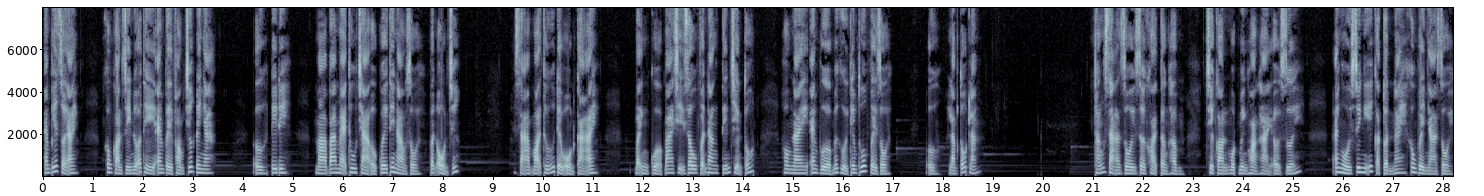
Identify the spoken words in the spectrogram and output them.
Em biết rồi anh. Không còn gì nữa thì em về phòng trước đây nha. Ừ đi đi. Mà ba mẹ Thu Trà ở quê thế nào rồi? Vẫn ổn chứ? Dạ mọi thứ đều ổn cả anh. Bệnh của ba chị dâu vẫn đang tiến triển tốt. Hôm nay em vừa mới gửi thêm thuốc về rồi. Ừ, làm tốt lắm. Thắng dạ rồi rời khỏi tầng hầm, chỉ còn một mình Hoàng Hải ở dưới. Anh ngồi suy nghĩ cả tuần nay không về nhà rồi.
